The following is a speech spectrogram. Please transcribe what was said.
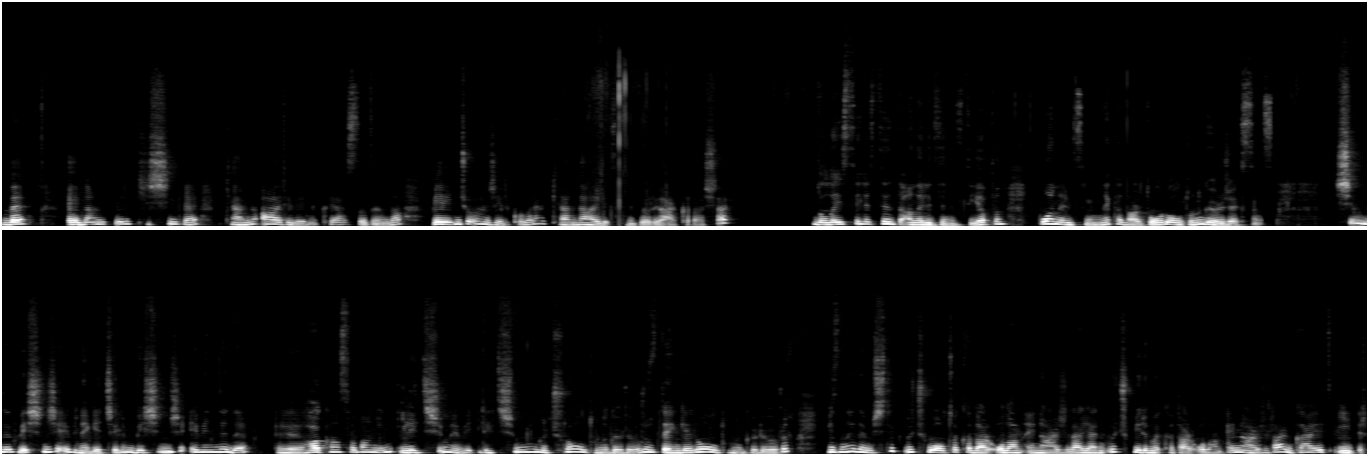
ve evlendikleri kişiyle kendi ailelerini kıyasladığında birinci öncelik olarak kendi ailesini görüyor arkadaşlar. Dolayısıyla siz de analizinizi yapın. Bu analizin ne kadar doğru olduğunu göreceksiniz. Şimdi 5. evine geçelim. 5. evinde de e, Hakan Sabancı'nın iletişim evi, iletişimin güçlü olduğunu görüyoruz, dengeli olduğunu görüyoruz. Biz ne demiştik? 3 volta kadar olan enerjiler yani 3 birime kadar olan enerjiler gayet iyidir.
